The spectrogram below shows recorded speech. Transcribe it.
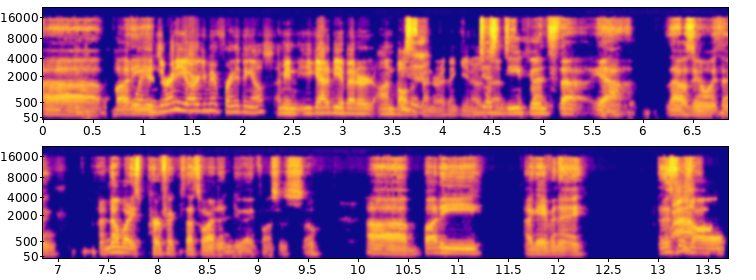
Uh, buddy, Wait, is there any argument for anything else? I mean, you got to be a better on-ball defender. I think you know just that. defense. That yeah, that was the only thing. Uh, nobody's perfect. That's why I didn't do A pluses. So, uh, buddy, I gave an A. This wow. is all.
